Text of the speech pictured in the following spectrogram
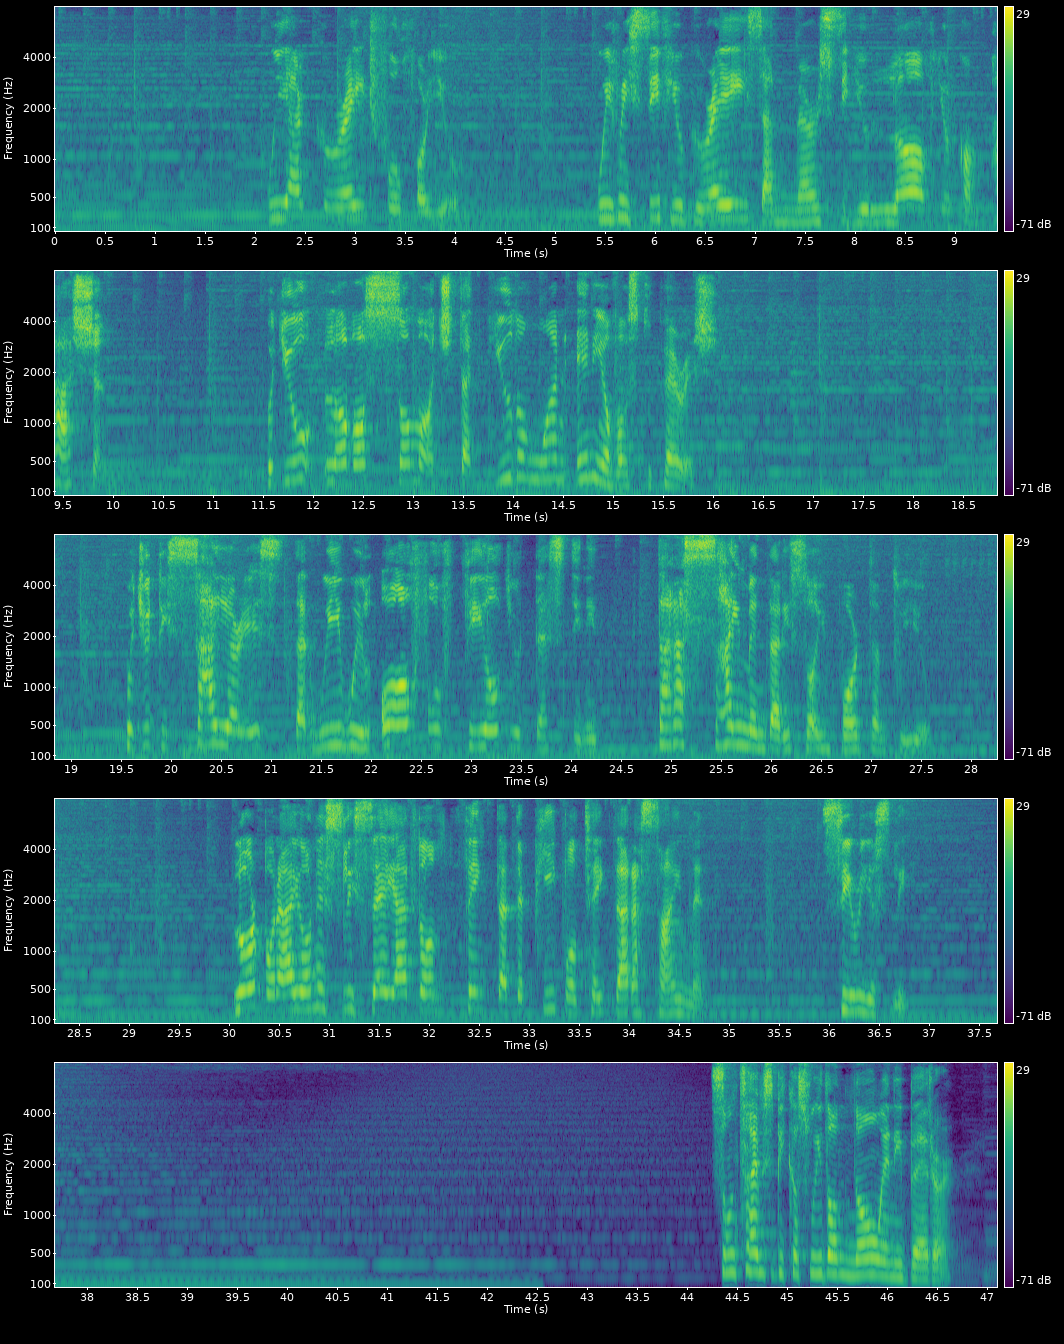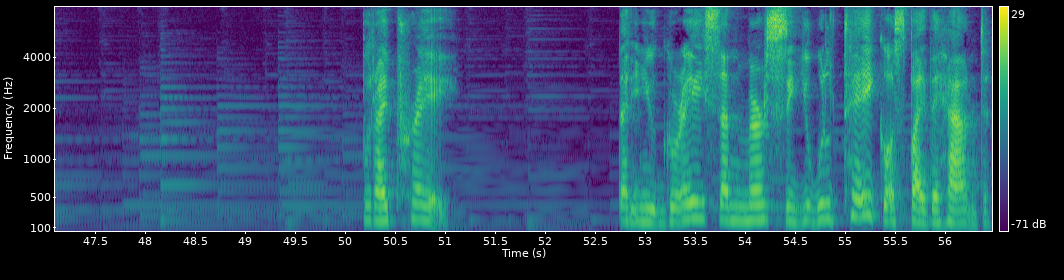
We are grateful for you. We receive your grace and mercy, your love, your compassion. But you love us so much that you don't want any of us to perish. But your desire is that we will all fulfill your destiny, that assignment that is so important to you. Lord, but I honestly say I don't think that the people take that assignment seriously. Sometimes because we don't know any better. But I pray that in your grace and mercy you will take us by the hand.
